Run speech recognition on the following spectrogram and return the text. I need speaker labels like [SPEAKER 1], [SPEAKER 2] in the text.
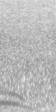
[SPEAKER 1] Ooh.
